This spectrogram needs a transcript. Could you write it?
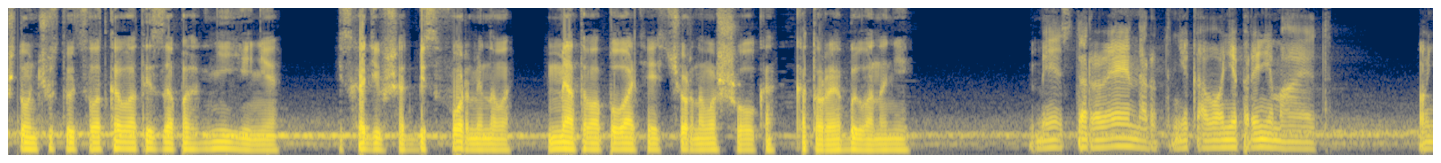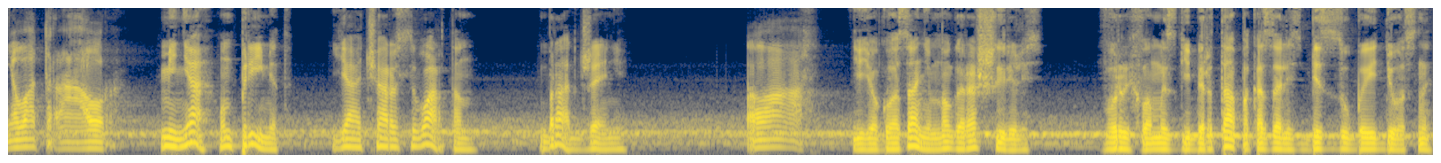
что он чувствует сладковатый запах гниения, исходивший от бесформенного, мятого платья из черного шелка, которое было на ней. «Мистер Рейнард никого не принимает. У него траур». «Меня он примет. Я Чарльз Вартон, брат Дженни». «О!» Ее глаза немного расширились. В рыхлом изгибе рта показались беззубые десны.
